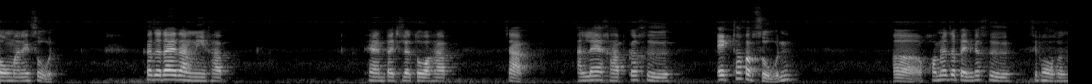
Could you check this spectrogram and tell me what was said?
ลงมาในสูตร ก็จะได้ดังนี้ครับ แทนไปทีละตัวครับ จากอันแรกครับก็คือ x เท่ากับ0เอ่อความน่าจะเป็นก็คือ 16ส่วน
